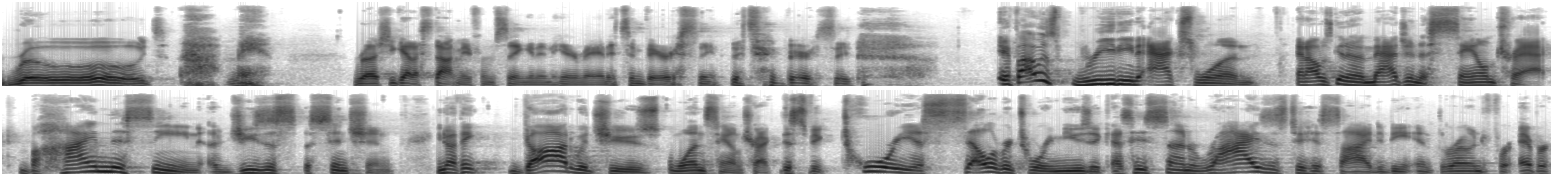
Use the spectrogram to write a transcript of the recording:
roads. Ah, man. Rush, you got to stop me from singing in here, man. It's embarrassing. It's embarrassing. If I was reading Acts 1 and I was going to imagine a soundtrack behind this scene of Jesus' ascension, you know, I think God would choose one soundtrack, this victorious, celebratory music as his son rises to his side to be enthroned forever.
